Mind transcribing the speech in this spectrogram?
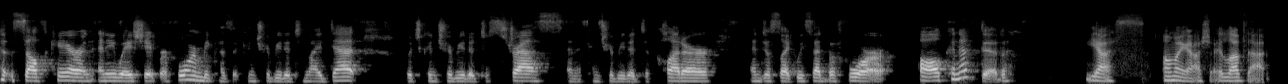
self care in any way, shape, or form because it contributed to my debt, which contributed to stress and it contributed to clutter. And just like we said before, all connected. Yes. Oh my gosh. I love that.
